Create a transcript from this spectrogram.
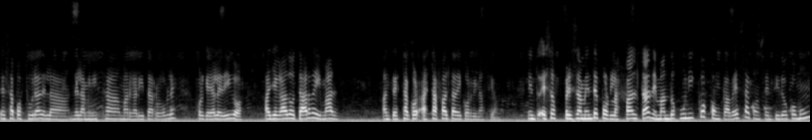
esa postura de la, ministra Margarita Robles, porque ya le digo, ha llegado tarde y mal ante esta, esta falta de coordinación. Eso es precisamente por la falta de mandos únicos con cabeza, con sentido común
